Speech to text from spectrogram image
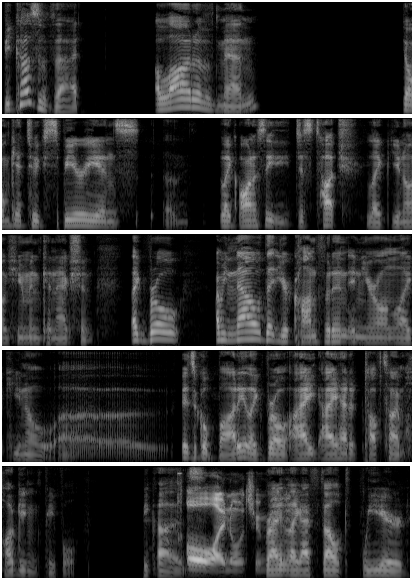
because of that, a lot of men don't get to experience, uh, like, honestly, just touch, like, you know, human connection. Like, bro, I mean, now that you're confident in your own, like, you know, uh, physical body, like, bro, I, I had a tough time hugging people because, Oh, I know what you mean. right, like, I felt weird.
